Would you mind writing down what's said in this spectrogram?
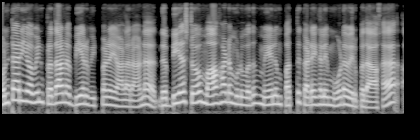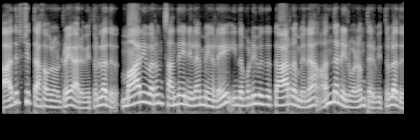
ஒன்டாரியோவின் பிரதான பியர் விற்பனையாளரான த பியஸ்டோ மாகாணம் முழுவதும் மேலும் பத்து கடைகளை மூடவிருப்பதாக அதிர்ச்சி தகவல் ஒன்றை அறிவித்துள்ளது. மாறி வரும் சந்தை நிலைமைகளே இந்த முடிவுக்கு காரணம் என அந்த நிறுவனம் தெரிவித்துள்ளது.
